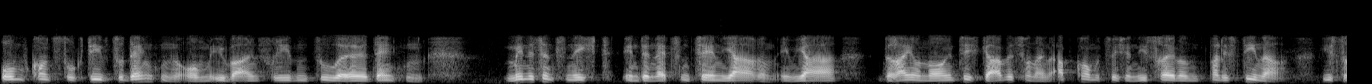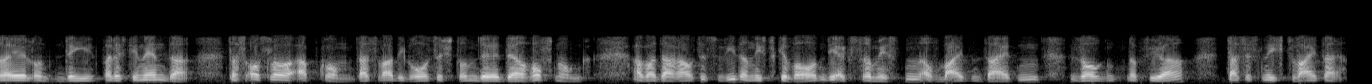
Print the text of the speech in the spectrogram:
um konstruktiv zu denken, um über einen Frieden zu äh, denken. Mindestens nicht in den letzten zehn Jahren. Im Jahr 93 gab es schon ein Abkommen zwischen Israel und Palästina. Israel und die Palästinenser. Das Osloer Abkommen, das war die große Stunde der Hoffnung. Aber daraus ist wieder nichts geworden. Die Extremisten auf beiden Seiten sorgen dafür, dass es nicht weiter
